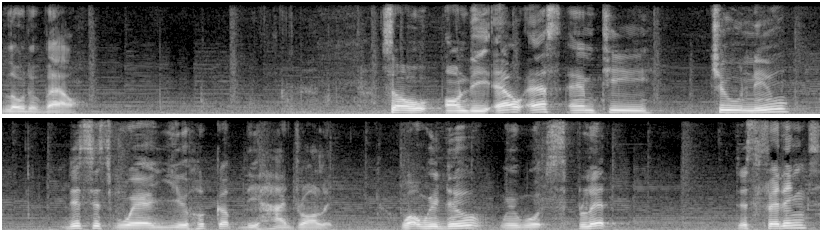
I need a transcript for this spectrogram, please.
loader valve. So on the LSMT2 new, this is where you hook up the hydraulic. What we do, we would split this fittings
